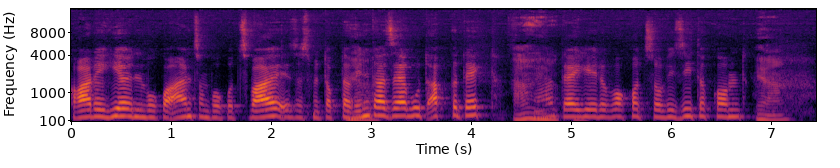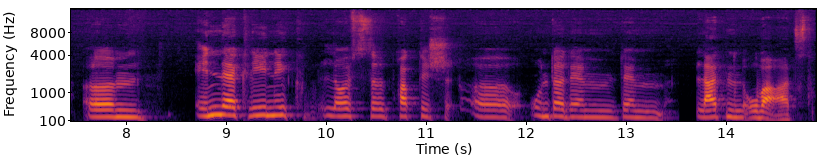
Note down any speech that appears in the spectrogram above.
Gerade hier in Voko 1 und Voko 2 ist es mit Dr. Winter sehr gut abgedeckt, Ah, ja, ja, der jede Woche zur Visite kommt. Ja. Ähm, in der Klinik läufst du praktisch äh, unter dem, dem leitenden Oberarzt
